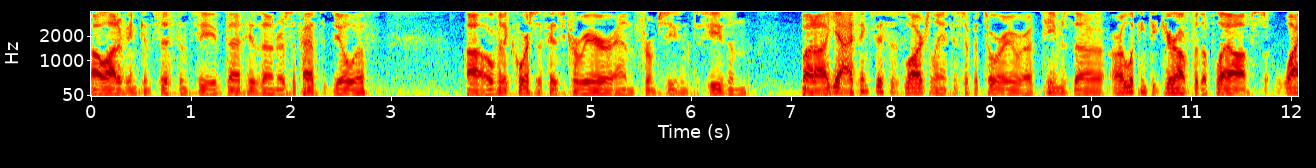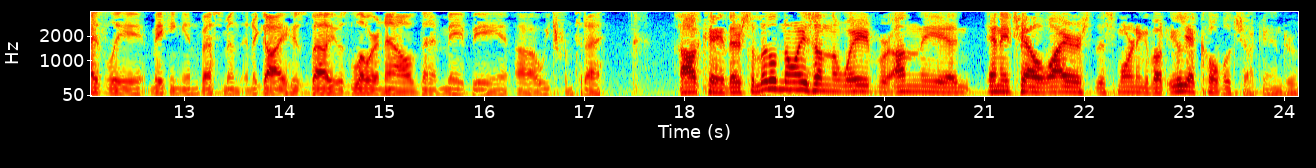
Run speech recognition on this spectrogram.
A lot of inconsistency that his owners have had to deal with uh, over the course of his career and from season to season. But uh, yeah, I think this is largely anticipatory, where teams that are looking to gear up for the playoffs, wisely making investment in a guy whose value is lower now than it may be uh, a week from today. Okay, there's a little noise on the waiver on the uh, NHL wires this morning about Ilya Kovalchuk, Andrew.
